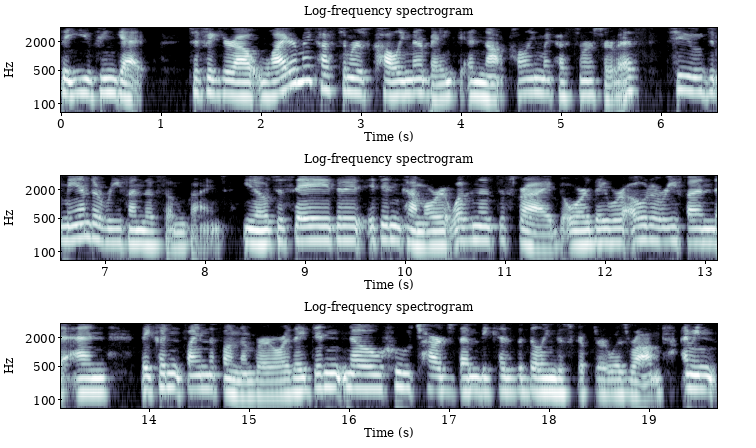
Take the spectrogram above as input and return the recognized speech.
that you can get to figure out why are my customers calling their bank and not calling my customer service to demand a refund of some kind? You know to say that it, it, didn't come or it wasn't as described or they were owed a refund and they couldn't find the phone number or they didn't know who charged them because the billing descriptor was wrong. I mean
